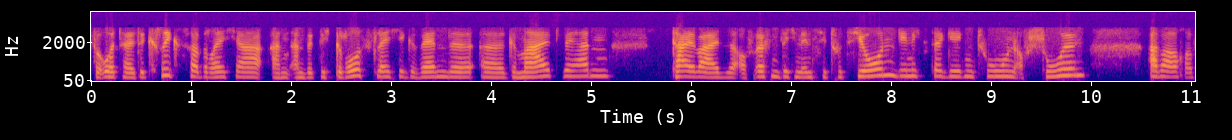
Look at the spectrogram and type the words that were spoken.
verurteilte Kriegsverbrecher an, an wirklich großflächige Wände äh, gemalt werden, teilweise auf öffentlichen Institutionen, die nichts dagegen tun, auf Schulen, aber auch auf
